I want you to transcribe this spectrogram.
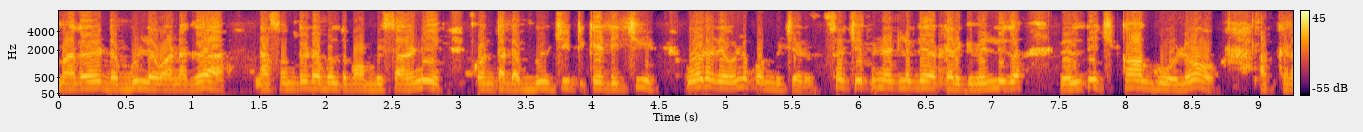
మా దగ్గర డబ్బులు లేవనగా నా సొంత డబ్బులతో పంపిస్తానని కొంత డబ్బులు ఇచ్చి టికెట్ ఇచ్చి ఓడరేవులో పంపించాడు. సో చెప్పినట్లుగా అక్కడికి వెళ్ళిగా వెళ్తే చికాగోలో అక్కడ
